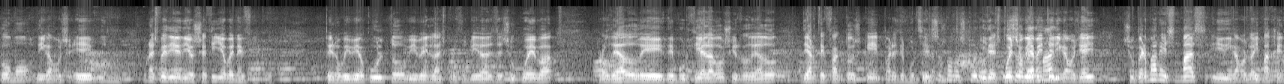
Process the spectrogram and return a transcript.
como, digamos, eh, una especie de diosecillo benéfico, pero vive oculto, vive en las profundidades de su cueva, rodeado de, murciélagos y rodeado de artefactos que parecen murciélagos. Y después, obviamente, digamos, ya hay Superman es más, eh, digamos, la imagen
